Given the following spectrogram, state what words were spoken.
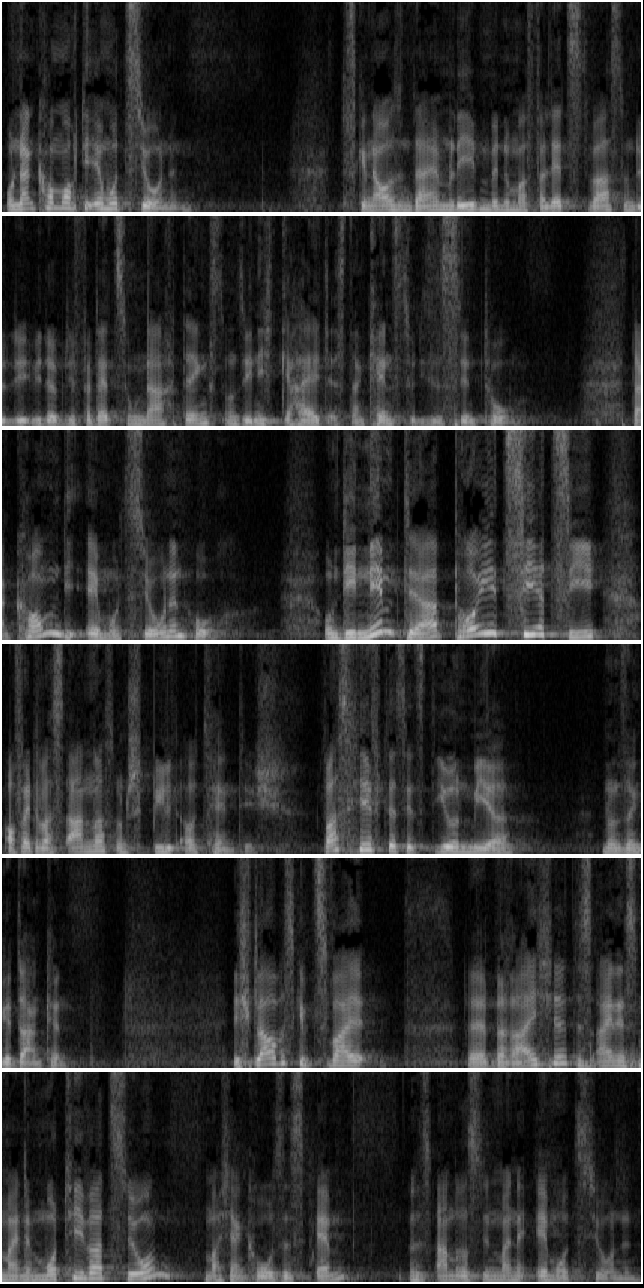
und dann kommen auch die Emotionen. Das ist genauso in deinem Leben, wenn du mal verletzt warst und du wieder über die Verletzung nachdenkst und sie nicht geheilt ist, dann kennst du dieses Symptom. Dann kommen die Emotionen hoch. Und die nimmt er, projiziert sie auf etwas anderes und spielt authentisch. Was hilft es jetzt dir und mir in unseren Gedanken? Ich glaube, es gibt zwei äh, Bereiche. Das eine ist meine Motivation, mache ich ein großes M, und das andere sind meine Emotionen.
